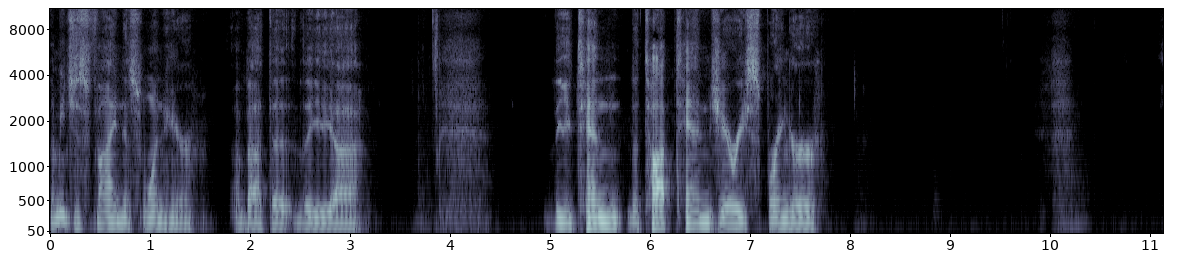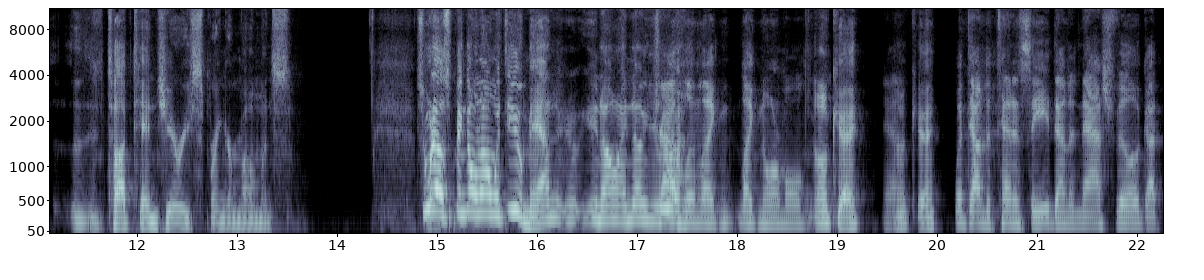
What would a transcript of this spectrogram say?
let me just find this one here about the the uh the 10 the top 10 Jerry Springer top 10 Jerry Springer moments. So what else been going on with you, man? You know, I know you're uh, traveling like like normal. okay. Yeah. Okay. Went down to Tennessee, down to Nashville. Got.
